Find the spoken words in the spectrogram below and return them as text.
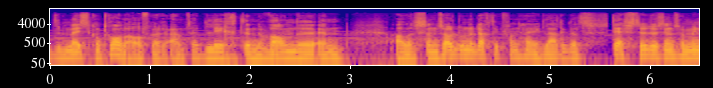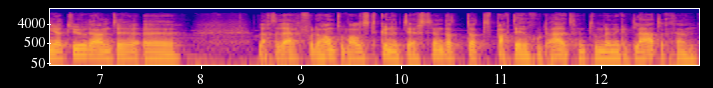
de meeste controle over een ruimte. Het licht en de wanden en alles. En zodoende dacht ik van, hé, hey, laat ik dat testen. Dus in zo'n miniatuurruimte eh, lag het eigenlijk voor de hand om alles te kunnen testen. En dat, dat pakte heel goed uit. En toen ben ik het later gaan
